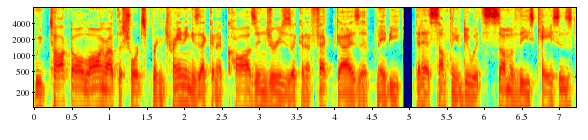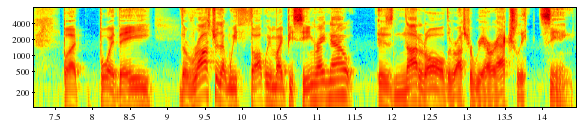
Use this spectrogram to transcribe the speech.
We talked all along about the short spring training. Is that going to cause injuries? Is that going to affect guys that maybe that has something to do with some of these cases? But boy, they, the roster that we thought we might be seeing right now is not at all the roster we are actually seeing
